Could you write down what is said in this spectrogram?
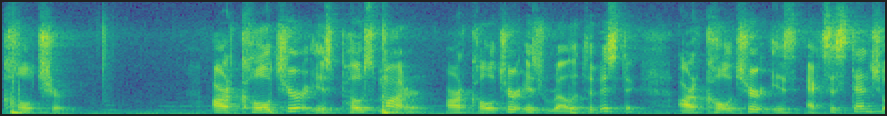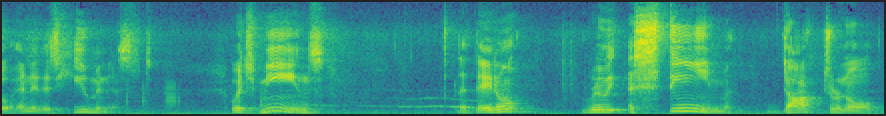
culture. Our culture is postmodern. Our culture is relativistic. Our culture is existential and it is humanist, which means that they don't really esteem doctrinal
